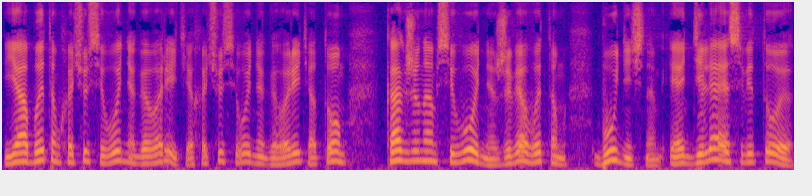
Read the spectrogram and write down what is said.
Я об этом хочу сегодня говорить. Я хочу сегодня говорить о том, как же нам сегодня, живя в этом будничном и отделяя святое,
